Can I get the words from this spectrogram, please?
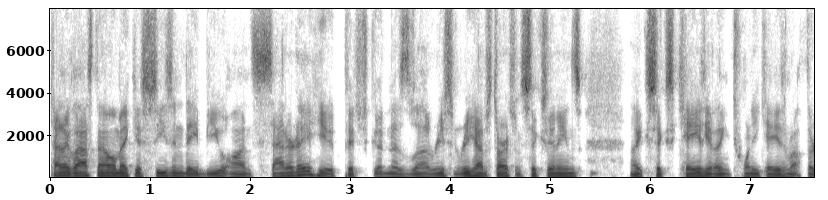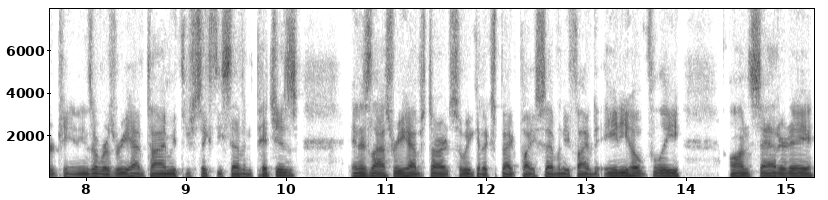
Tyler Glasnow will make his season debut on Saturday. He pitched good in his uh, recent rehab starts in six innings, like six Ks. He had, I think, 20 Ks, in about 13 innings over his rehab time. He threw 67 pitches in his last rehab start. So we could expect probably 75 to 80, hopefully, on Saturday.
